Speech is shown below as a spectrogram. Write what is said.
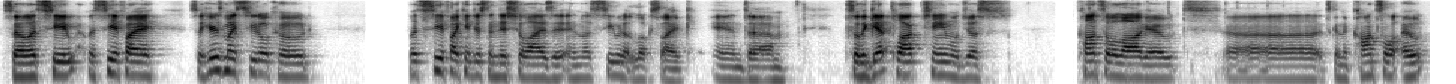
So let's see, let's see if I, so here's my pseudocode. Let's see if I can just initialize it and let's see what it looks like. And um, so the get blockchain will just console log out. Uh, it's going to console out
